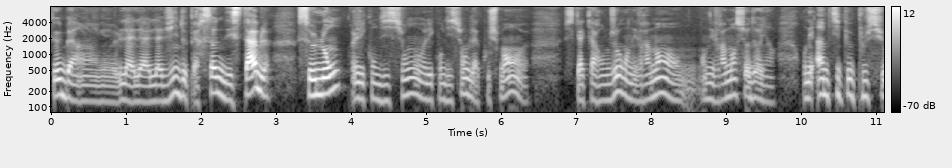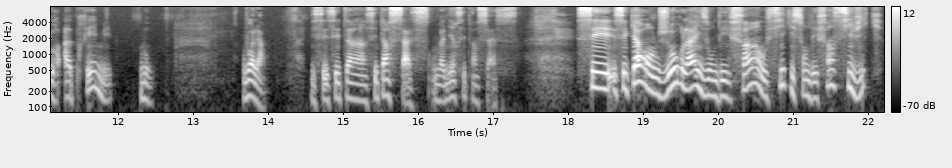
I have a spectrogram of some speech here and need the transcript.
que ben, la, vie de personne est stable selon les conditions, les conditions de l'accouchement euh, Jusqu'à 40 jours, on est, vraiment, on est vraiment sûr de rien. On est un petit peu plus sûr après, mais bon. Voilà. C'est un, un sas, on va dire c'est un sas. Ces, ces 40 jours-là, ils ont des fins aussi qui sont des fins civiques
